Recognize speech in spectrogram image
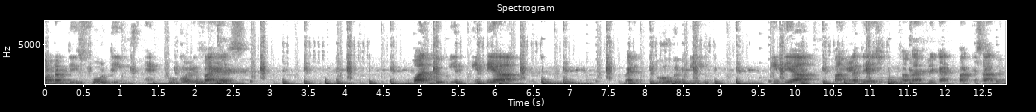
out of these four teams and two qualifiers, one between India, well, two between India, Bangladesh, South Africa, and Pakistan will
